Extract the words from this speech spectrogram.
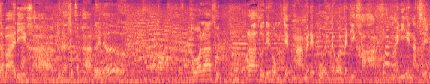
สบายดีครับดูแลสุขภาพด้วยเด้อ เพราะว่าล่าสุดล่าสุดที่ผมเจ็บมาไม่ได้ป่วย แต่ว่าเป็นที่ขาผมไอ้นี่เอ็นอักเสบ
